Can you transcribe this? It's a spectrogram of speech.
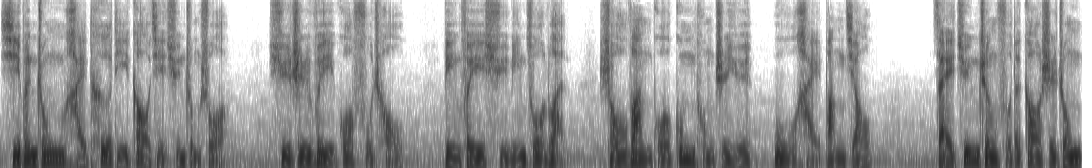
檄文中还特地告诫群众说：“须知为国复仇，并非许民作乱，守万国公同之约，勿害邦交。”在军政府的告示中，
